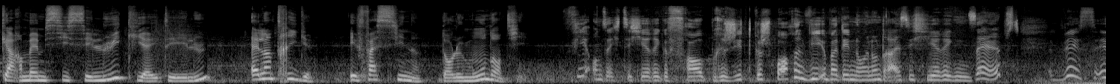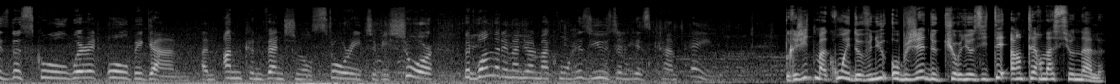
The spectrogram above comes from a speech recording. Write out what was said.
Car même si c'est lui qui a été élu, elle intrigue et fascine dans le monde entier. 64-jährige Frau Brigitte gesprochen, wie über den 39-jährigen selbst. This is the school where it all began. An unconventional story, to be sure, but one that Emmanuel Macron has used in his campaign. Brigitte Macron est devenue objet de curiosité internationale,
